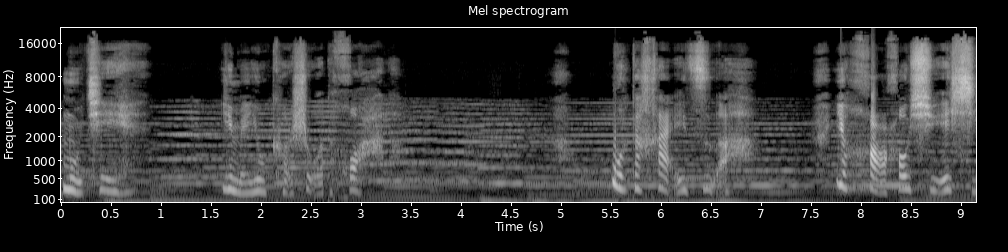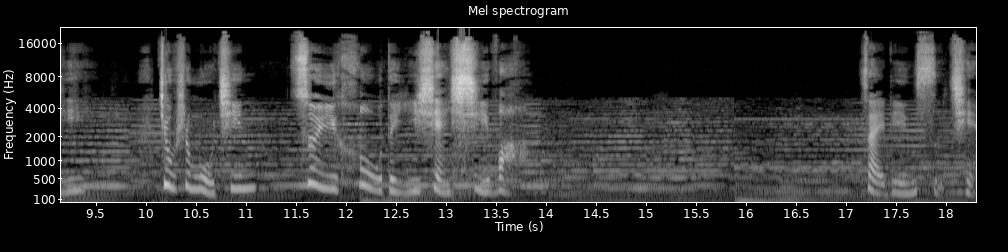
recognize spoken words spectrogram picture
母亲已没有可说的话了。我的孩子啊，要好好学习，就是母亲。最后的一线希望，在临死前，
